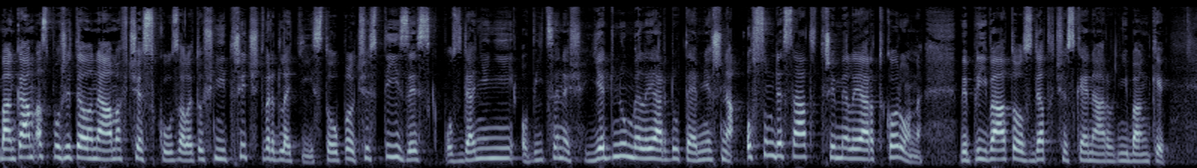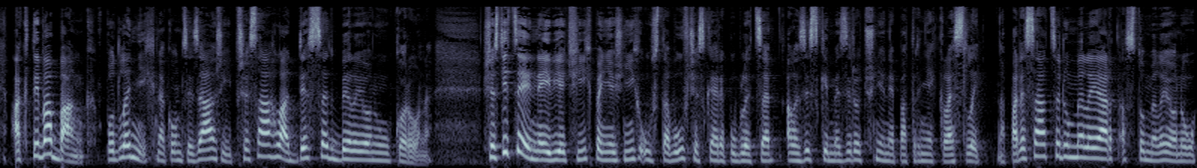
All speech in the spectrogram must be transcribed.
Bankám a spořitelnám v Česku za letošní tři čtvrtletí stoupl čistý zisk po zdanění o více než jednu miliardu téměř na 83 miliard korun. Vyplývá to z dat České národní banky. Aktiva bank podle nich na konci září přesáhla 10 bilionů korun. Šestici největších peněžních ústavů v České republice, ale zisky meziročně nepatrně klesly na 57 miliard a 100 milionů.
